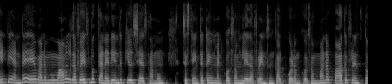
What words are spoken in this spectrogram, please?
ఏంటి అంటే మనము మామూలుగా ఫేస్బుక్ అనేది ఎందుకు యూజ్ చేస్తాము? జస్ట్ ఎంటర్టైన్మెంట్ కోసం లేదా ఫ్రెండ్స్ని కలుపుకోవడం కోసం మన పాత ఫ్రెండ్స్తో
